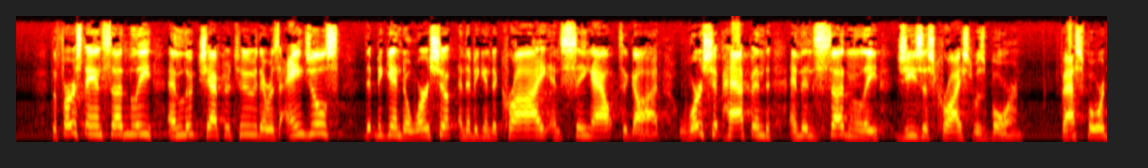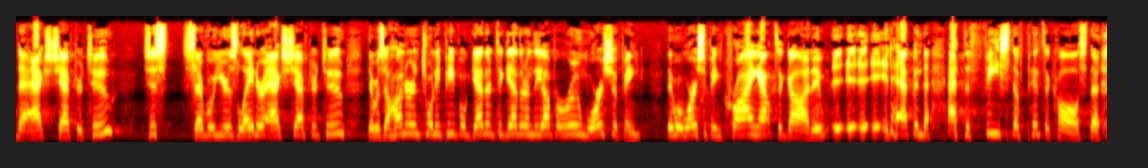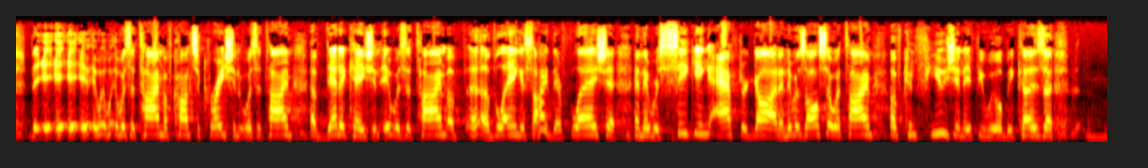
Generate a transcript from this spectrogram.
The first and suddenly in Luke chapter 2, there was angels that began to worship and they began to cry and sing out to God. Worship happened and then suddenly Jesus Christ was born. Fast forward to Acts chapter 2, just Several years later, Acts chapter 2, there was 120 people gathered together in the upper room worshiping. They were worshiping, crying out to God. It, it, it, it happened at the feast of Pentecost. The, the, it, was a time of consecration. It was a time of dedication. It was a time of, of laying aside their flesh and they were seeking after God. And it was also a time of confusion, if you will, because uh,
